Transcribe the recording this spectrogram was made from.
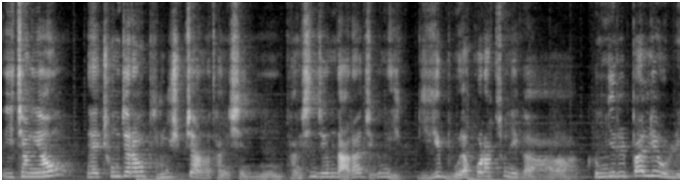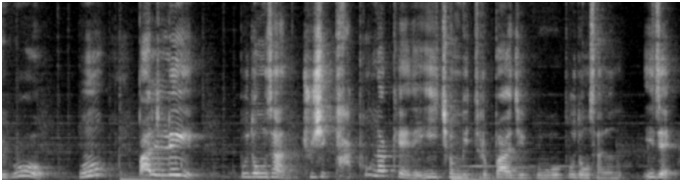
이창영 내 총재라고 부르고 싶지 않아 당신 당신 지금 나라 지금 이, 이게 뭐야 꼬락소니가 금리를 빨리 올리고 어 빨리 부동산 주식 다 폭락해야 돼 2천 밑으로 빠지고 부동산은 이제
